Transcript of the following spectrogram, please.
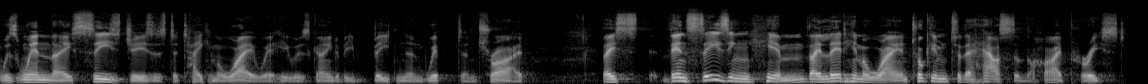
was when they seized Jesus to take him away, where he was going to be beaten and whipped and tried. They, then, seizing him, they led him away and took him to the house of the high priest.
